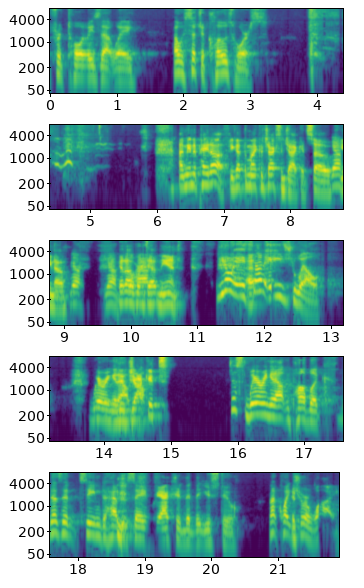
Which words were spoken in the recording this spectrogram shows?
for toys that way. I was such a clothes horse. I mean, it paid off. You got the Michael Jackson jacket, so Yeah, you know yeah, yeah. it all worked out in the end. You know, it's uh, not aged well. Wearing it the out, jacket. just wearing it out in public doesn't seem to have the same reaction that it used to. Not quite sure why.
